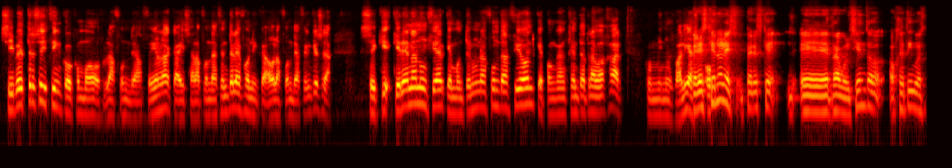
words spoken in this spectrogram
Si B365, como la Fundación La Caixa, la Fundación Telefónica o la Fundación que sea, se quieren anunciar que monten una fundación, que pongan gente a trabajar con minusvalías. Pero es que no les, pero es que, eh, Raúl, siendo objetivos,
